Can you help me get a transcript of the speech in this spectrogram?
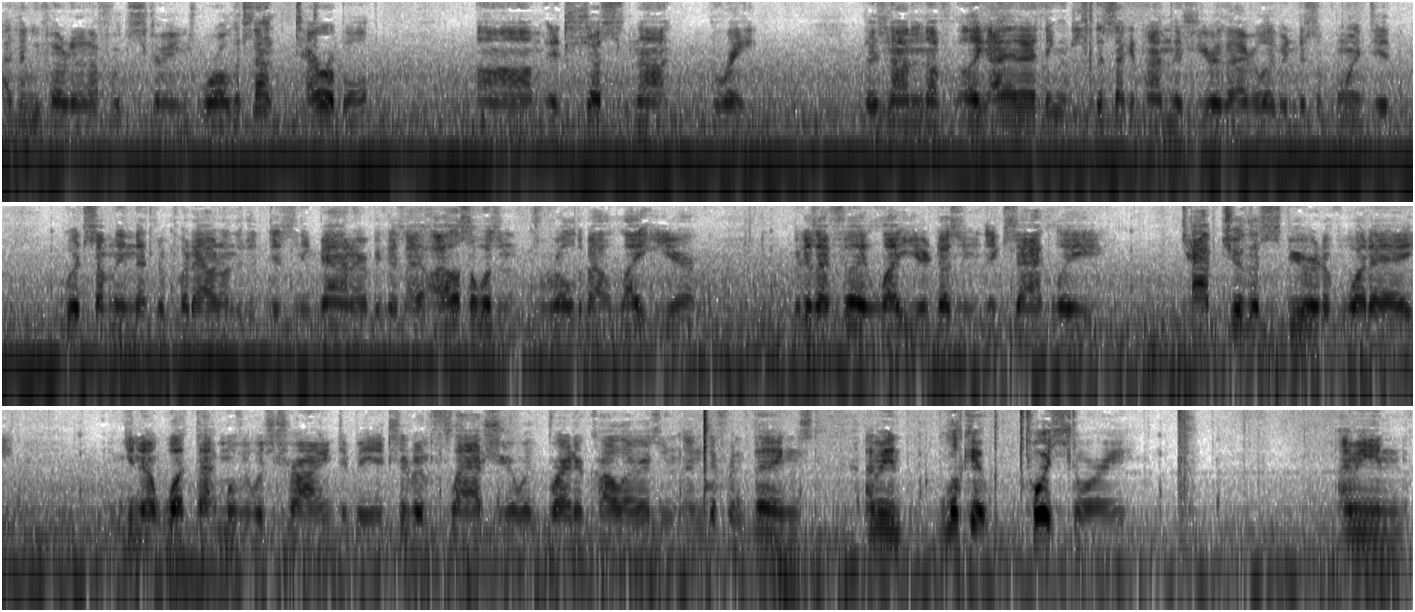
I think we've heard enough with Strange World. It's not terrible. Um, it's just not great. There's not enough. Like, and I think the second time this year that I've really been disappointed with something that's been put out under the Disney banner because I, I also wasn't thrilled about Lightyear because I feel like Lightyear doesn't exactly capture the spirit of what a you know what that movie was trying to be. It should have been flashier with brighter colors and, and different things. I mean, look at Toy Story. I mean,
